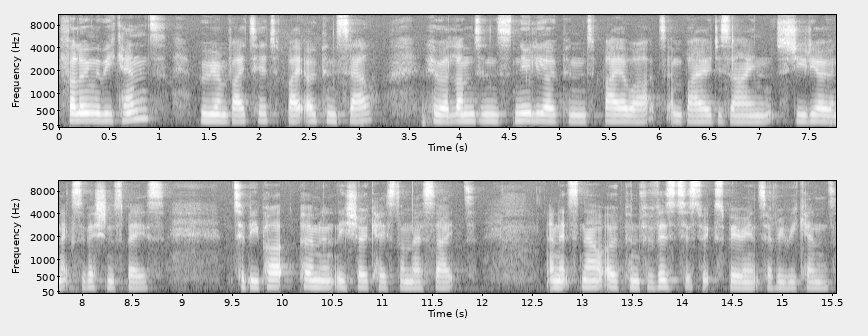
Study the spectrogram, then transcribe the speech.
Following the weekend, we were invited by Open Cell, who are London's newly opened bioart and biodesign studio and exhibition space, to be part permanently showcased on their site. And it's now open for visitors to experience every weekend.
